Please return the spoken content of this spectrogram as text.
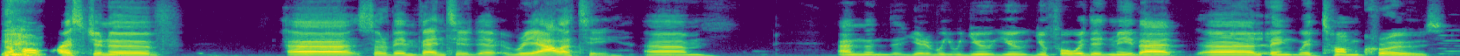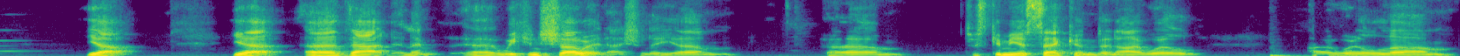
the whole question of uh, sort of invented uh, reality? Um, and then you, you you you forwarded me that uh, link with Tom Cruise. Yeah, yeah, uh, that uh, we can show it actually. Um, um, just give me a second, and I will. I will. Um,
